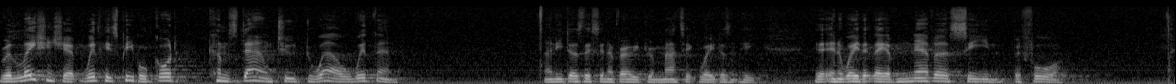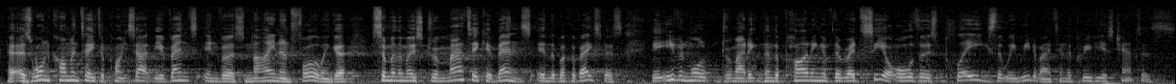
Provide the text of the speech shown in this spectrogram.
relationship with his people, God comes down to dwell with them. And he does this in a very dramatic way, doesn't he? In a way that they have never seen before. As one commentator points out, the events in verse 9 and following are some of the most dramatic events in the book of Exodus, even more dramatic than the parting of the Red Sea or all of those plagues that we read about in the previous chapters.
